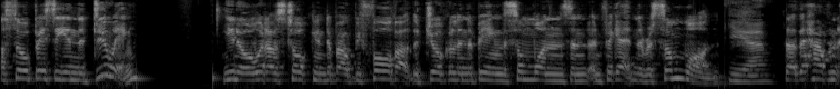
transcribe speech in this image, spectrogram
are so busy in the doing you know what I was talking about before about the juggling, the being the someone's and, and forgetting there is someone. Yeah. That they haven't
